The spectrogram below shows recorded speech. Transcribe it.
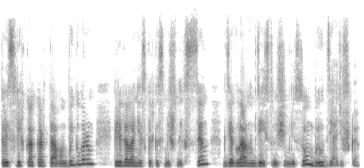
то есть слегка картавым выговором, передала несколько смешных сцен, где главным действующим лицом был дядюшка.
